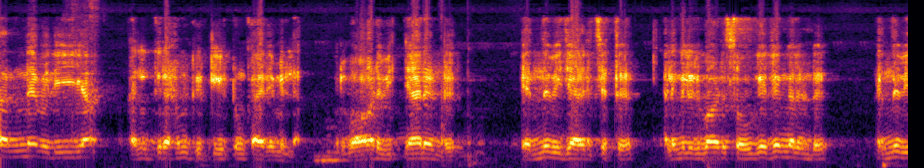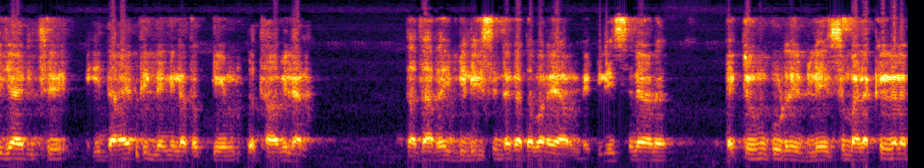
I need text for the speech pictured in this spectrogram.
തന്നെ വലിയ അനുഗ്രഹം കിട്ടിയിട്ടും കാര്യമില്ല. ഒരുപാട് വിജ്ഞാനമുണ്ട് എന്ന് വിചാരിച്ചിട്ട് അല്ലെങ്കിൽ ഒരുപാട് സൗകര്യങ്ങളുണ്ട് എന്ന് വിചാരിച്ച് ഹിദായത്തില്ലെങ്കിൽ അതൊക്കെയും കഥാവിലാണ് സാധാരണ ബിലീസിന്റെ കഥ പറയാറുണ്ട്. ബിലീസിനാണ് ഏറ്റവും കൂടുതൽ ബിലീസ് മലക്കുകളെ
